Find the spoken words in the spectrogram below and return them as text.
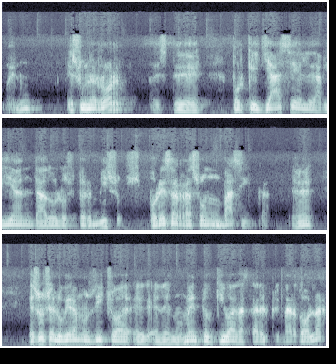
Bueno, es un error, este, porque ya se le habían dado los permisos, por esa razón básica. ¿eh? Eso se lo hubiéramos dicho eh, en el momento en que iba a gastar el primer dólar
